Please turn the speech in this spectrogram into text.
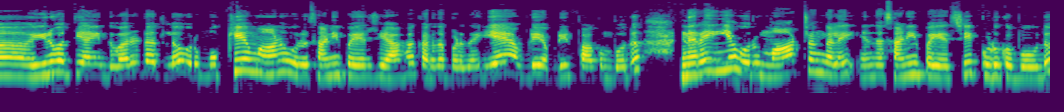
ஆஹ் இருபத்தி ஐந்து வருடத்துல ஒரு முக்கியமான ஒரு சனி பயிற்சியாக கருதப்படுது. ஏன் அப்படி அப்படின்னு பார்க்கும்போது நிறைய ஒரு மாற்றங்களை இந்த சனி பயிற்சி பயிற்சி கொடுக்க போகுது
